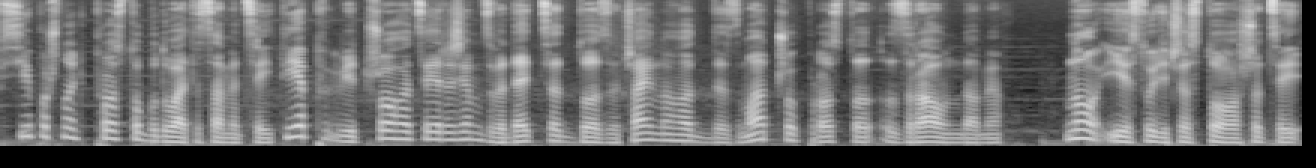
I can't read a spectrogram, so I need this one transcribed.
всі почнуть просто будувати саме цей тип, від чого цей режим зведеться до звичайного дезматчу просто з раундами. Ну і судячи з того, що цей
